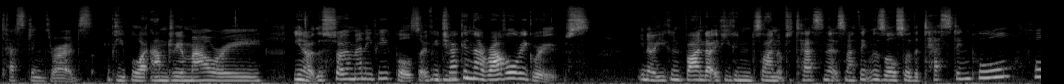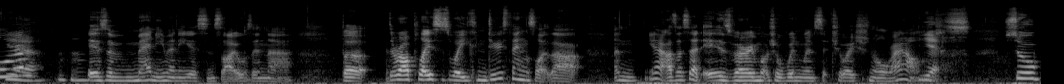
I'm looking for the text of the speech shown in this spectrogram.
testing threads. People like Andrea Mowry, you know, there's so many people. So if you mm-hmm. check in their Ravelry groups, you know, you can find out if you can sign up to test knits. And I think there's also the testing pool for yeah. Mm-hmm. it is of many many years since I was in there, but there are places where you can do things like that. And yeah, as I said, it is very much a win-win situation all round. Yes. So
